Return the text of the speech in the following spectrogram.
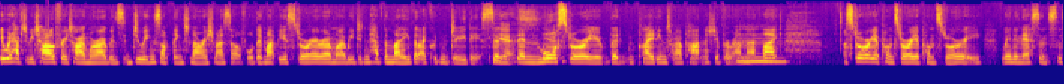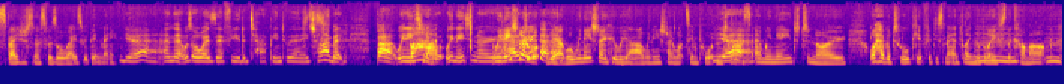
it would have to be child free time where I was doing something to nourish myself, or there might be a story around why we didn't have the money that I couldn't do this, and Yes, then more yeah. story that played into our partnership around that. Mm. Like, story upon story upon story, when in essence the spaciousness was always within me. Yeah, and that was always there for you to tap into at any time. But but we need to know we need to know We need how to know do what, that. yeah, well we need to know who we are, we need to know what's important to us, and we need to know or have a toolkit for dismantling the beliefs that mm, come up. Mm,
